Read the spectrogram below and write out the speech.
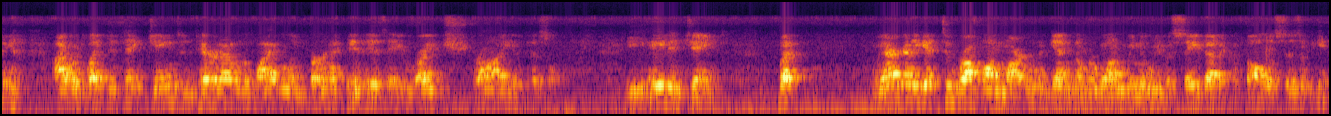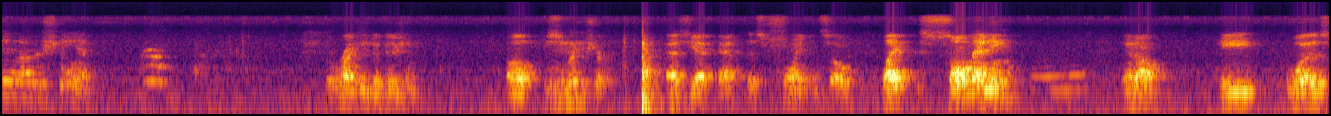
I would like to take James and tear it out of the Bible and burn it. It is a right straw epistle. He hated James. But we aren't going to get too rough on Martin. Again, number one, we knew he was saved out of Catholicism. He didn't understand the rightly division of Scripture as yet at this point. And so, like so many, you know, he was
